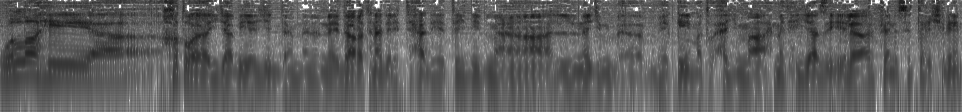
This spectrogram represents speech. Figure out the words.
والله آه، خطوة إيجابية جدا من إدارة نادي الاتحاد هي التجديد مع النجم بقيمة وحجم أحمد حجازي إلى 2026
